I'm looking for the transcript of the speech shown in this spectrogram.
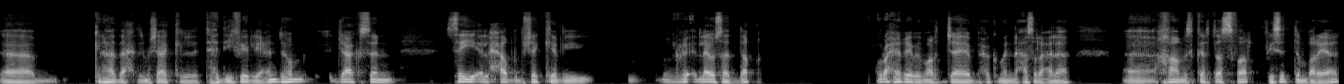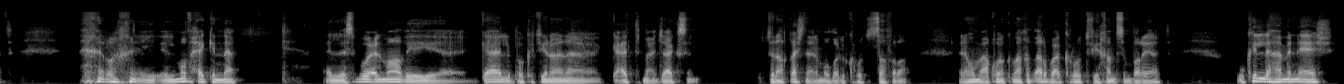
يمكن هذا أحد المشاكل التهديفية اللي عندهم. جاكسون سيء الحظ بشكل لا يصدق. وراح يغيب المباراة الجاية بحكم أنه حصل على آه، خامس كرت أصفر في ست مباريات. المضحك إنه الأسبوع الماضي قال بوكيتينو أنا قعدت مع جاكسون وتناقشنا على موضوع الكروت الصفراء لأنه هو معقول ماخذ أربع كروت في خمس مباريات وكلها من إيش؟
